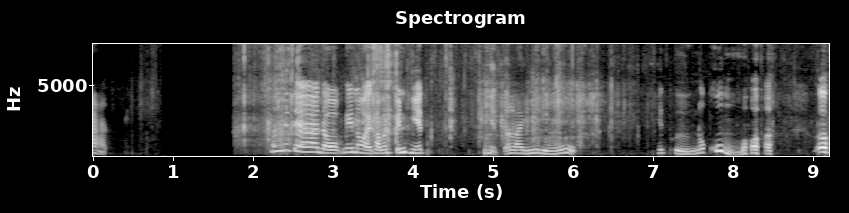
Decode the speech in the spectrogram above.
าก มันไม่แต่ดอกนิดหน่อยค่ะ มันเป็นเห็ดเห็ดอะไรไม่รู้เห็ดผึ่งนกคุ้มบ่เออ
